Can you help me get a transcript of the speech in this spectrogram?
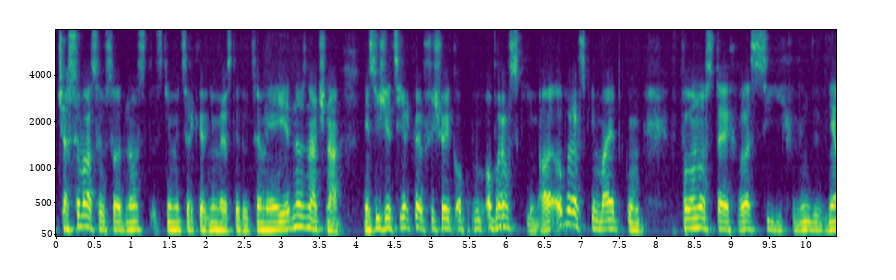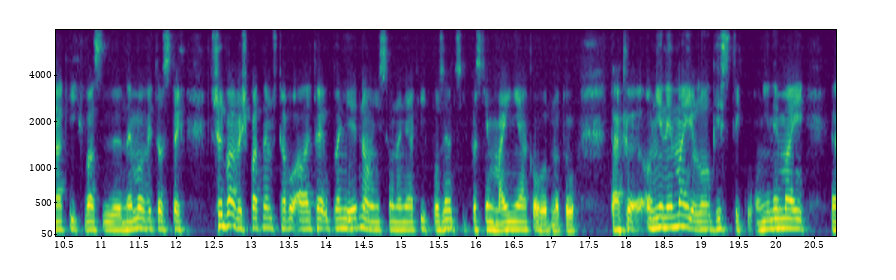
časová souslednost s těmi církevními restitucemi je jednoznačná. Jestliže církve přišly k obrovským, ale obrovským majetkům polnostech, v lesích, v, v nějakých vas, nemovitostech, třeba ve špatném stavu, ale to je úplně jedno, oni jsou na nějakých pozemcích, prostě mají nějakou hodnotu, tak uh, oni nemají logistiku, oni nemají uh,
